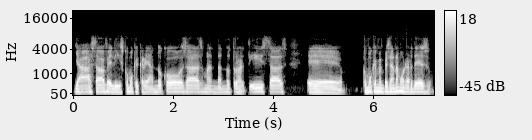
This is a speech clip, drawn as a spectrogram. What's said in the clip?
ya estaba feliz como que creando cosas, mandando otros artistas, eh, como que me empecé a enamorar de eso.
